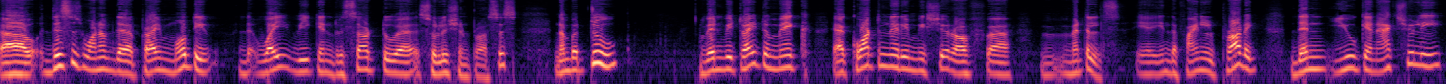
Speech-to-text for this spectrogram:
uh, this is one of the prime motive why we can resort to a solution process. Number 2 when we try to make a quaternary mixture of uh, metals uh, in the final product then you can actually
